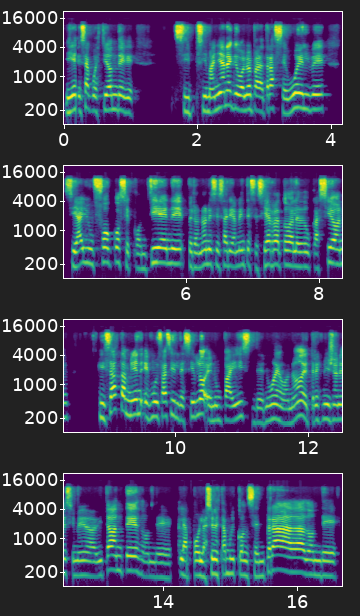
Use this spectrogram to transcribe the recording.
Y esa cuestión de que si, mañana hay que volver para atrás, se vuelve, si hay un foco, se contiene, pero no necesariamente se cierra toda la educación. Quizás también es muy fácil decirlo en un país de nuevo, ¿no? De 3 millones y medio de habitantes, donde la población está muy concentrada, donde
